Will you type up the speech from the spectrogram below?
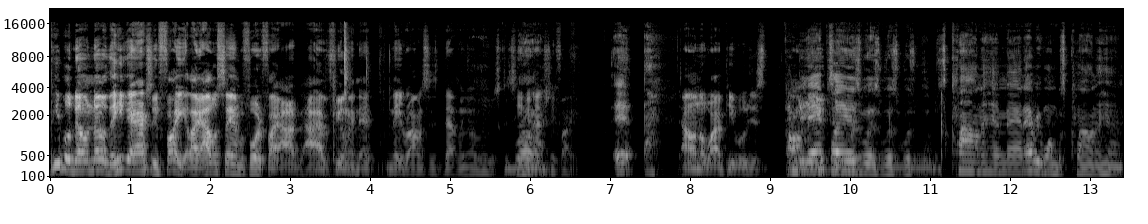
people don't know that he can actually fight. Like I was saying before the fight, I, I have a feeling that Nate Robinson is definitely gonna lose because he can actually fight. it, I don't know why people just call him a NBA players was, was was was clowning him, man. Everyone was clowning him,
